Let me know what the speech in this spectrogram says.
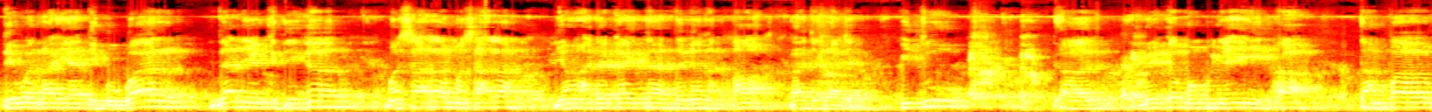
Dewan Rakyat dibubar dan yang ketiga masalah-masalah yang ada kaitan dengan hak raja-raja. Itu uh, mereka mempunyai hak tanpa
